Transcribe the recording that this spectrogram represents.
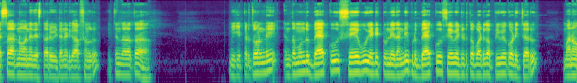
ఎస్ఆర్ నో అనేది ఇస్తారు వీటన్నిటికి ఆప్షన్లు. ఇచ్చిన తర్వాత మీకు ఇక్కడ చూడండి ఇంతకుముందు బ్యాక్ సేవ్ ఎడిట్ ఉండేదండి. ఇప్పుడు బ్యాక్ సేవ్ ఎడిట్తో పాటుగా ప్రివ్యూ కోడ్ ఇచ్చారు. మనం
